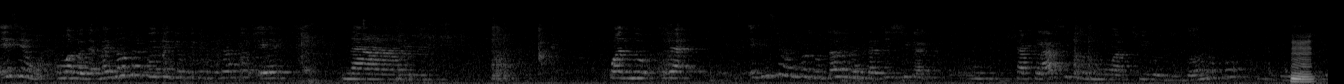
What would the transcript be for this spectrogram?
essa é uma, uma coisa. Mas outra coisa que eu fiquei pensando é na, quando existem uns resultados na estatística já clássicos num artigo de Donovan, mm.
